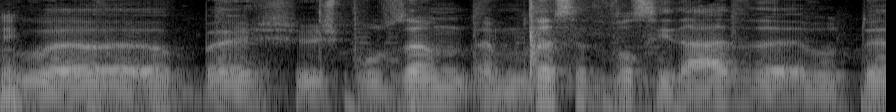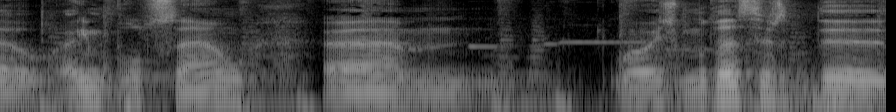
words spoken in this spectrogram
A, a- a explosão, a mudança de velocidade, a, a- a impulsão, ahm, as mudanças de,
